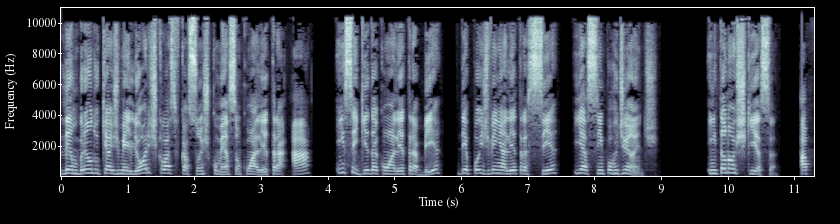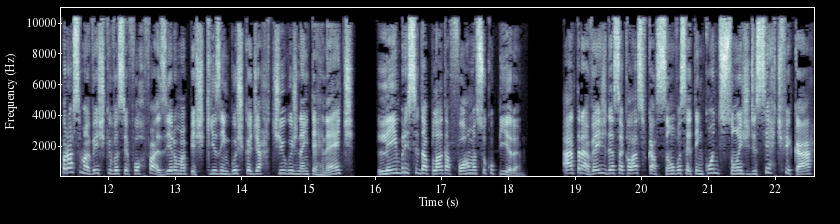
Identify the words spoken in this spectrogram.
Lembrando que as melhores classificações começam com a letra A, em seguida com a letra B, depois vem a letra C e assim por diante. Então não esqueça, a próxima vez que você for fazer uma pesquisa em busca de artigos na internet, lembre-se da plataforma Sucupira. Através dessa classificação, você tem condições de certificar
